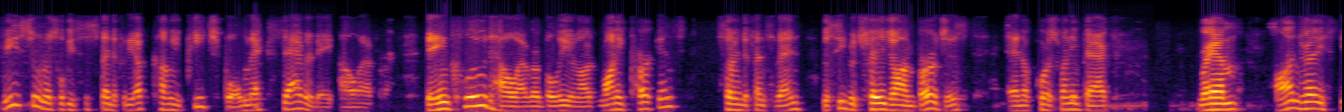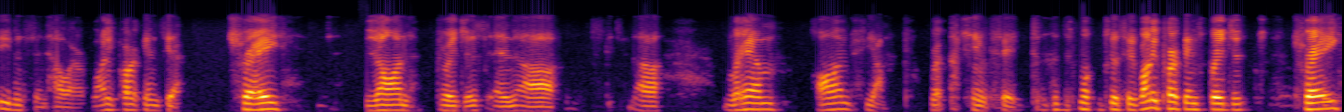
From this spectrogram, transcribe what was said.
three Sooners will be suspended for the upcoming Peach Bowl next Saturday, however. They include, however, believe it or not, Ronnie Perkins, starting defensive end, receiver Trejan Bridges, and of course running back Ram Andre Stevenson. However, Ronnie Perkins, yeah, Trey John Bridges, and uh, uh, Ram on yeah, I can't say just say Ronnie Perkins, Bridges, Trey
